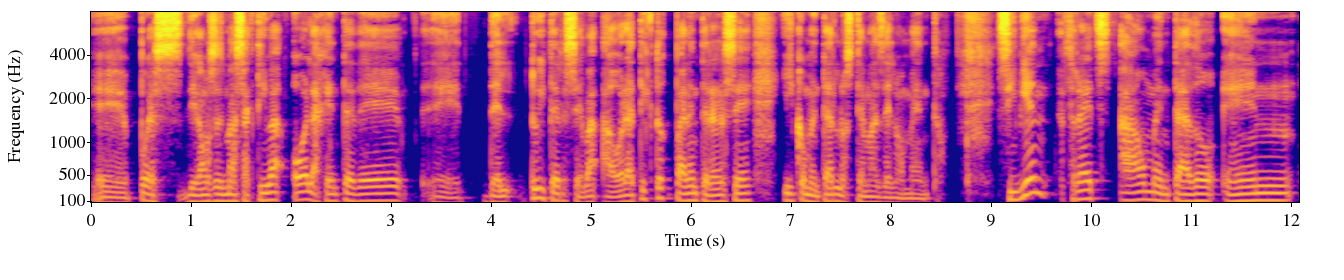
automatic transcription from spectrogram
eh, pues digamos es más activa o la gente de eh, del Twitter se va ahora a TikTok para enterarse y comentar los temas del momento. Si bien Threads ha aumentado en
